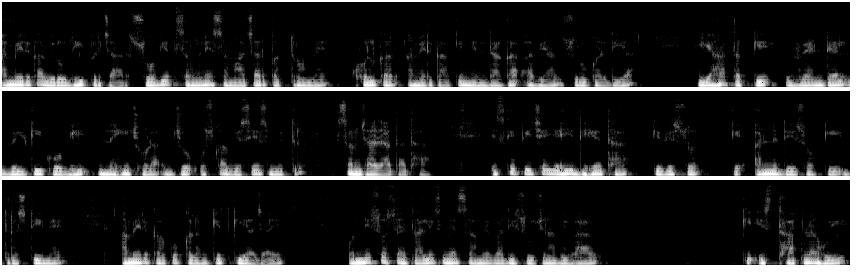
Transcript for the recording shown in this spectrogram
अमेरिका विरोधी प्रचार। सोवियत संघ ने समाचार पत्रों में खुलकर अमेरिका की निंदा का अभियान शुरू कर दिया। यहाँ तक कि वेंडेल विल्की को भी नहीं छोड़ा, जो उसका विशेष मित्र समझा जाता था। इसके पीछे यही ध्येय था कि विश्व के अन्य देशों की दृष्टि में अमेरिका को कलंकित किया जाए। 1947 में साम्यवादी सूचना विभाग की स्थापना हुई,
